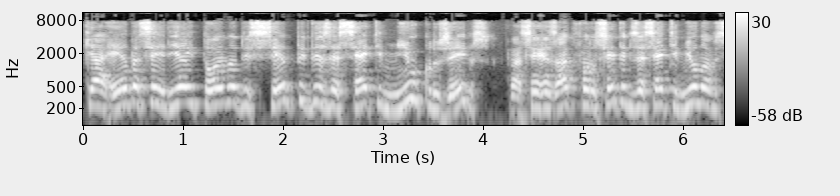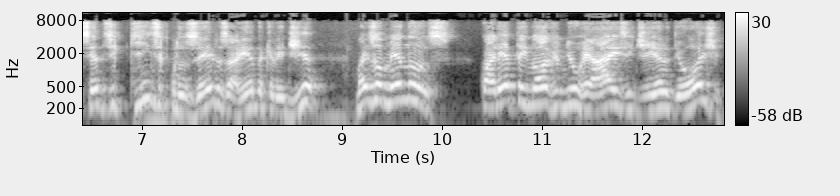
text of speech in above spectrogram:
que a renda seria em torno de 117 mil cruzeiros. Para ser exato, foram 117.915 cruzeiros a renda aquele dia. Mais ou menos 49 mil reais em dinheiro de hoje,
